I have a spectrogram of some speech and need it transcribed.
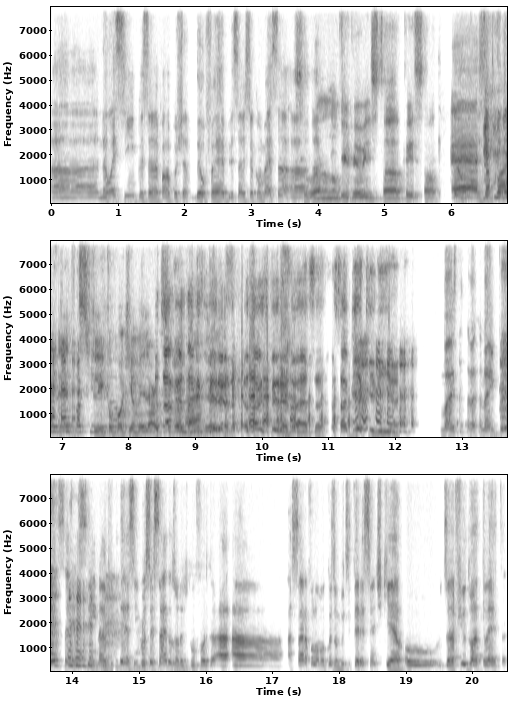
Ah, não é simples, você vai falar, poxa, deu febre, sabe? Você começa a. Silvano não viveu isso, tá, pessoal? É, essa parte explica um pouquinho melhor. Eu estava esperando, eu estava esperando essa. Eu sabia que vinha. Mas na empresa é assim, na vida é assim, você sai da zona de conforto. A, a, a Sara falou uma coisa muito interessante, que é o desafio do atleta.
